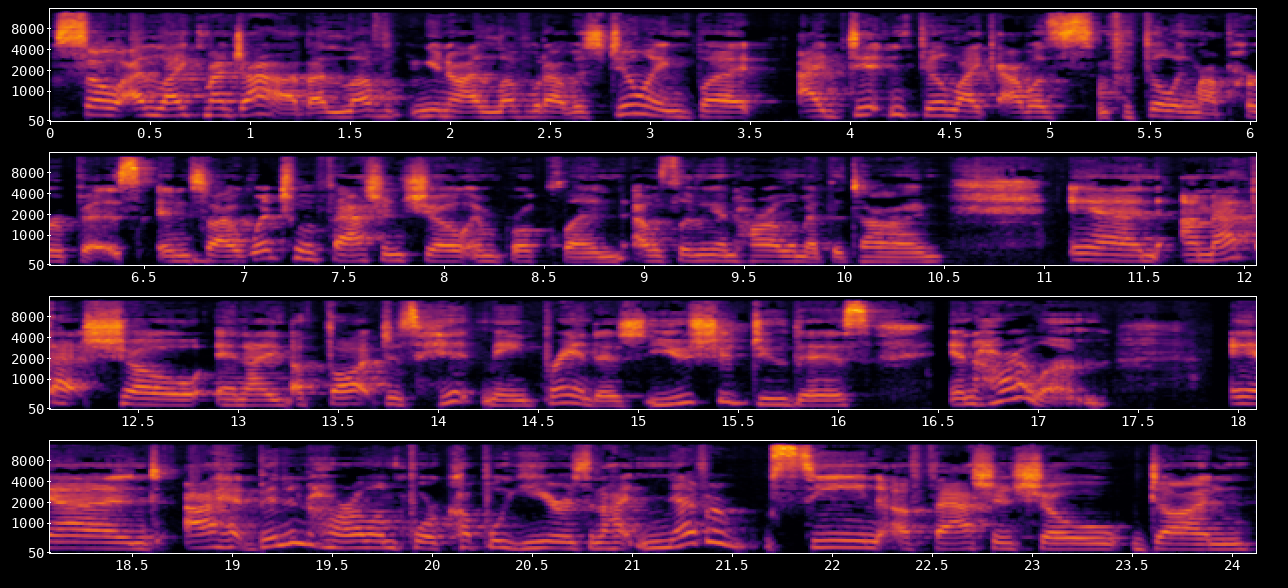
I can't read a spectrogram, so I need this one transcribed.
So I liked my job. I love, you know, I love what I was doing, but I didn't feel like I was fulfilling my purpose. And so I went to a fashion show in Brooklyn. I was living in Harlem at the time. And I'm at that show and I, a thought just hit me, Brandice, you should do this in Harlem. And I had been in Harlem for a couple years and I had never seen a fashion show done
